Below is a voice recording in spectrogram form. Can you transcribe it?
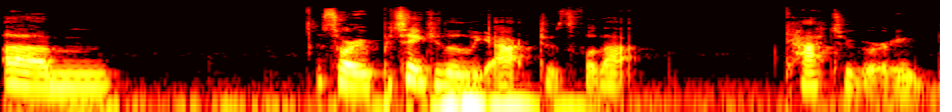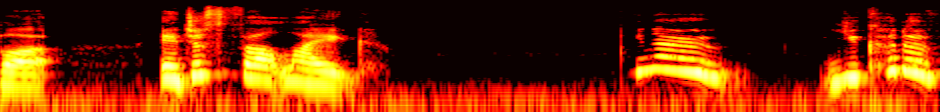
Um sorry, particularly actors for that category, but it just felt like you know, you could have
